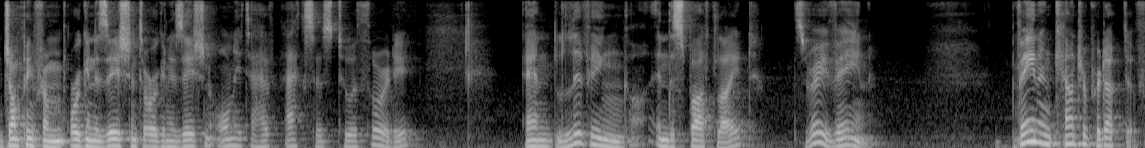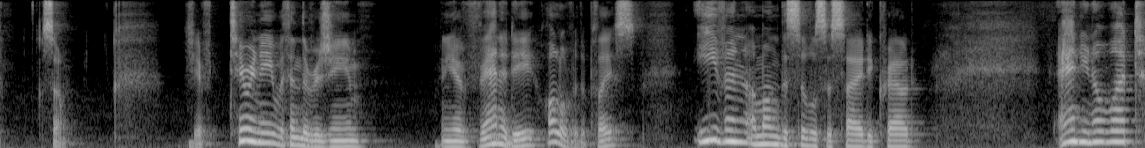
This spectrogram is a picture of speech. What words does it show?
jumping from organization to organization only to have access to authority and living in the spotlight. It's very vain. Vain and counterproductive. So, you have tyranny within the regime, and you have vanity all over the place, even among the civil society crowd. And you know what?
